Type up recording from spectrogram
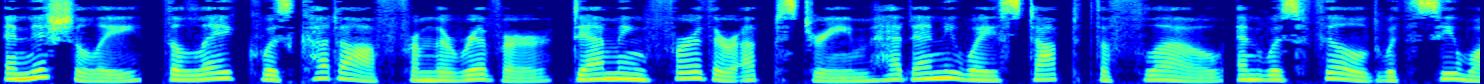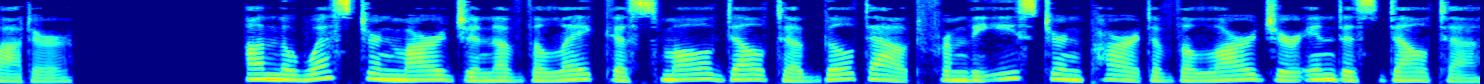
Initially, the lake was cut off from the river damming further upstream had anyway stopped the flow and was filled with seawater. On the western margin of the lake a small delta built out from the eastern part of the larger Indus Delta.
